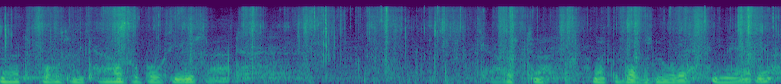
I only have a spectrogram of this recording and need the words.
Well, that's bulls and cows will both use that. Cows to let the bulls know they're in the area.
